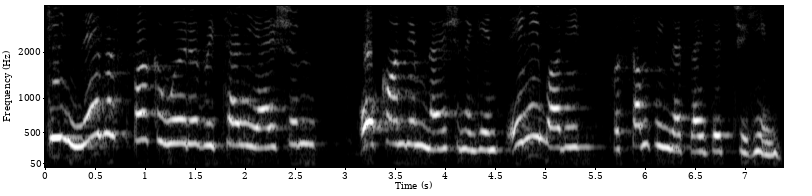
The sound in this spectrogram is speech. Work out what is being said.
He never spoke a word of retaliation or condemnation against anybody for something that they did to him.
